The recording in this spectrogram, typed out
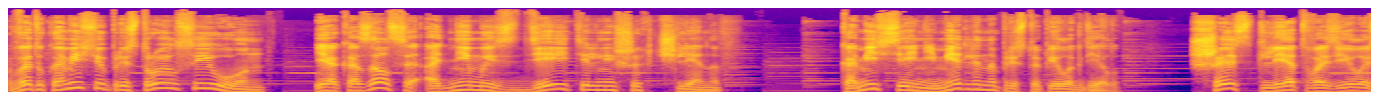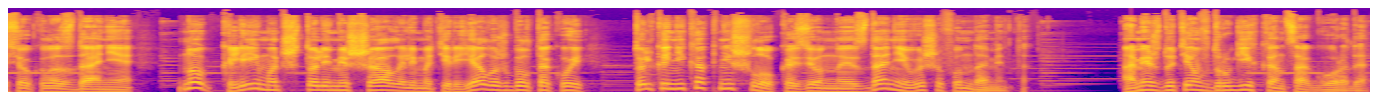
В эту комиссию пристроился и он, и оказался одним из деятельнейших членов. Комиссия немедленно приступила к делу. Шесть лет возилась около здания, но климат что ли мешал, или материал уж был такой, только никак не шло казенное здание выше фундамента. А между тем в других концах города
